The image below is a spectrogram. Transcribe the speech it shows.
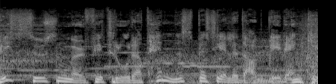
Hvis Susan Murphy tror at hennes spesielle dag blir enkel,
